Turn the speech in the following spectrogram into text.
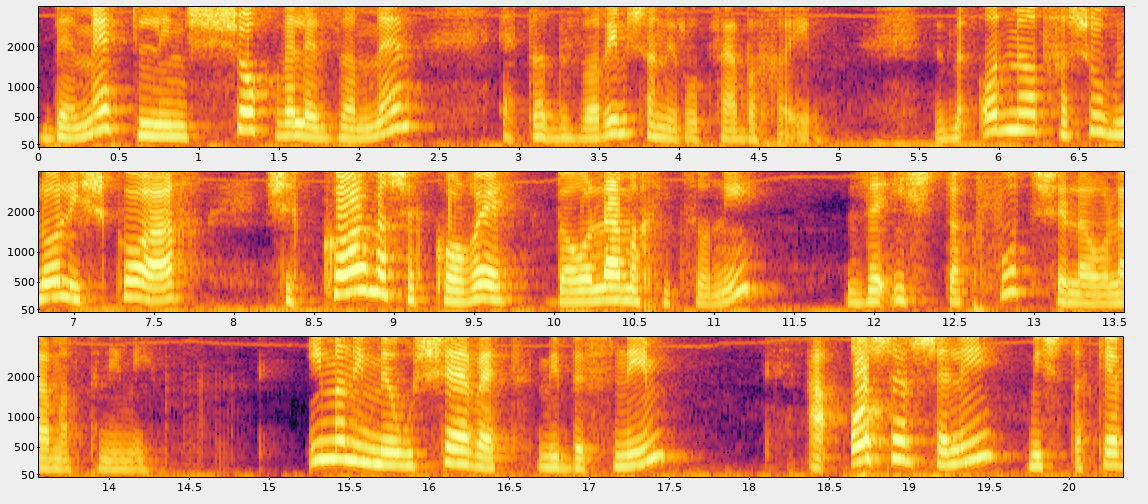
באמת למשוך ולזמן את הדברים שאני רוצה בחיים. ומאוד מאוד חשוב לא לשכוח שכל מה שקורה בעולם החיצוני זה השתקפות של העולם הפנימי. אם אני מאושרת מבפנים, האושר שלי משתקף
